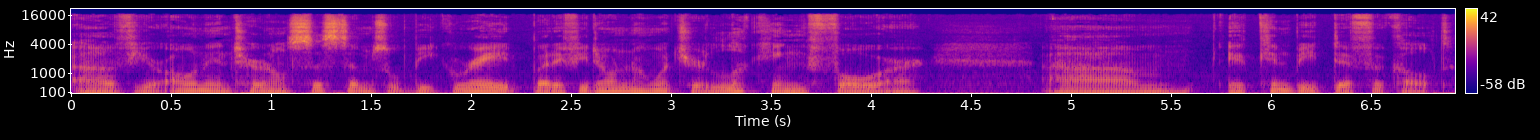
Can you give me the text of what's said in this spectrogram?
of your own internal systems will be great, but if you don't know what you're looking for, um, it can be difficult.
